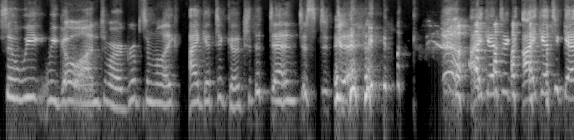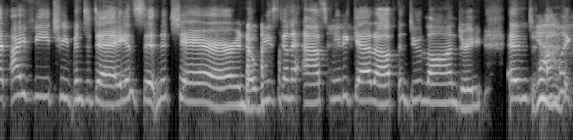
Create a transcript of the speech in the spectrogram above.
so we we go on to our groups and we're like i get to go to the dentist today I get to I get to get IV treatment today and sit in a chair and nobody's gonna ask me to get up and do laundry. And yeah. I'm like,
